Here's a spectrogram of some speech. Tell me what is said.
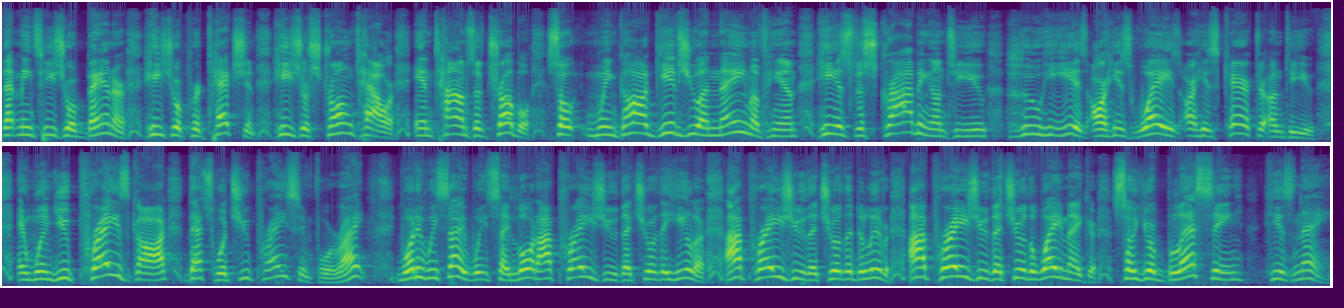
that means he's your banner, he's your protection, he's your strong tower in times of trouble. So when God gives you a name of him, he is describing unto you who he is, or his ways, or his character unto you. And when you praise God, that's what you praise him for, right? What do we say? We say, Lord, I praise you that you're the healer. I praise you that you're the deliverer. I praise you that you're the waymaker. So you're blessing his name.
